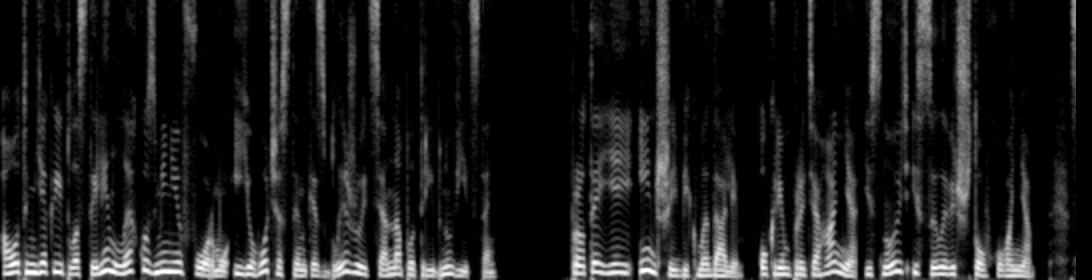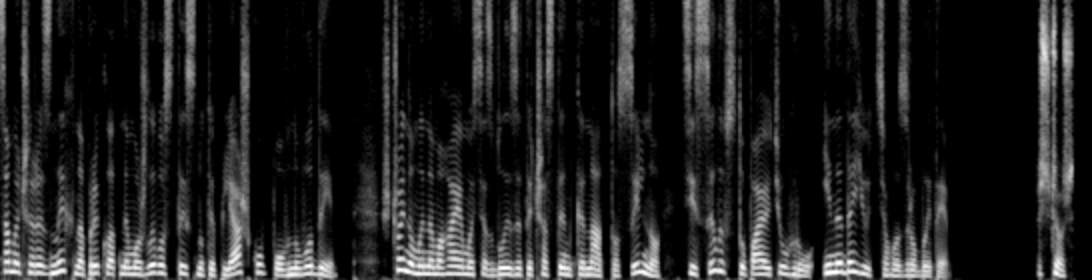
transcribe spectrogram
А от м'який пластилін легко змінює форму, і його частинки зближуються на потрібну відстань. Проте є й інший бік медалі. Окрім притягання, існують і сили відштовхування. Саме через них, наприклад, неможливо стиснути пляшку повну води. Щойно ми намагаємося зблизити частинки надто сильно, ці сили вступають у гру і не дають цього зробити. Що ж,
